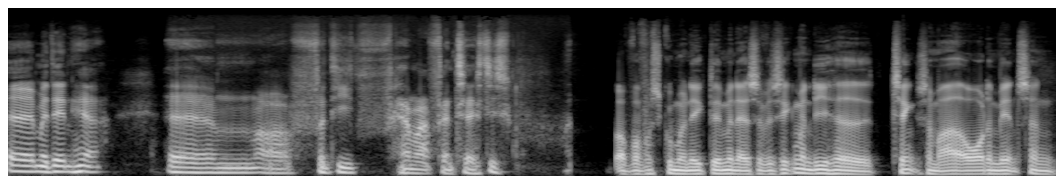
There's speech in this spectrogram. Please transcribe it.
Øh, med den her. Øhm, og fordi han var fantastisk. Og hvorfor skulle man ikke det? Men altså, hvis ikke man lige havde tænkt så meget over det, mens han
